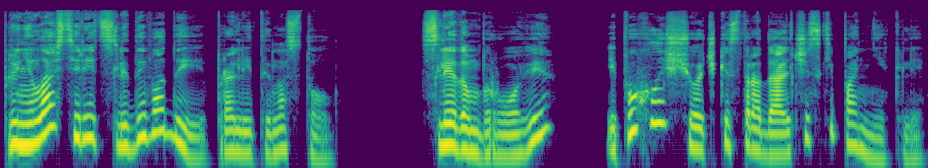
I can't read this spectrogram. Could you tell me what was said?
принялась стереть следы воды, пролитой на стол. Следом брови и пухлые щечки страдальчески поникли.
